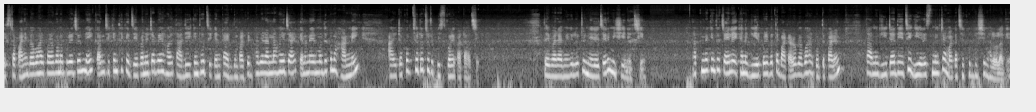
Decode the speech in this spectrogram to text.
এক্সট্রা পানি ব্যবহার করার কোনো প্রয়োজন নেই, কারণ চিকেন থেকে যে পানিটা বের হয়, তা দিয়ে কিন্তু চিকেনটা একদম পারফেক্টভাবে রান্না হয়ে যায়, কেননা এর মধ্যে কোনো হাড় নেই। আর এটা খুব ছোটো ছোটো পিস করে কাটা আছে। তো এবারে আমি এগুলো একটু নেড়ে চেড়ে মিশিয়ে নিচ্ছি। আপনারা কিন্তু চাইলে এখানে ঘিয়ের পরিবর্তে বাটারও ব্যবহার করতে পারেন। তা আমি ঘিটা দিয়েছি, ঘিয়ের স্মেলটা আমার কাছে খুব বেশি ভালো লাগে।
